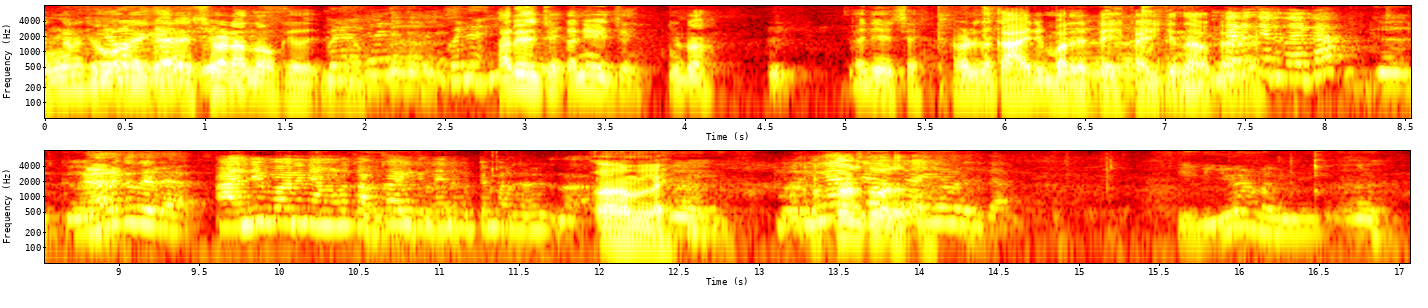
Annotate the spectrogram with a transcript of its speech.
അങ്ങനെ ചോറ് കഴിക്കാൻ രക്ഷപ്പെടാൻ നോക്കിയത് കറി കഴിച്ചേ തനി കഴിച്ചേ കേട്ടോ തനി കഴിച്ചേ അവിടുന്ന് കാര്യം പറഞ്ഞിട്ടേ കഴിക്കുന്ന ആൾക്കാർ ആണല്ലേ? കക്ക കുറ്റം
